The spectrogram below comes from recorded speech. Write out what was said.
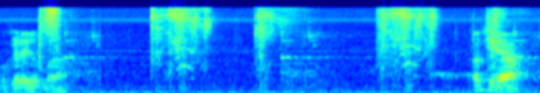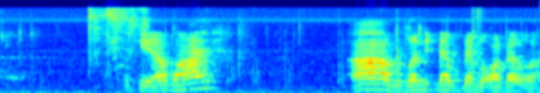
Ok, đây được mà. Ok á ok á why? À we quên nít bell bell on bell on.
